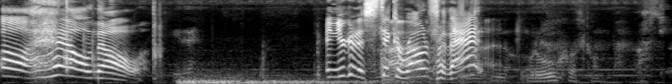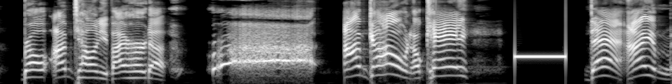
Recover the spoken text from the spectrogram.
Oh, hell no. And you're gonna stick around for that? Ah, Bro, I'm telling you, if I heard a I'm gone, okay? That I am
